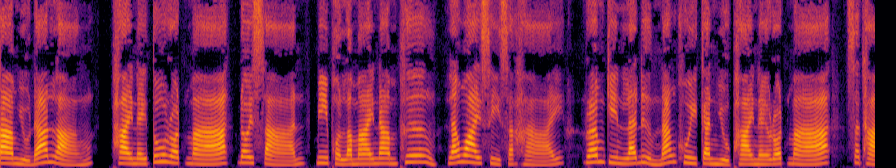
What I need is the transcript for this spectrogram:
ตามอยู่ด้านหลัง ภายในตู้รถม้า โดยสารมีผลไม้น้ำผึ้งและไวน์สี่สหาย เริ่มกินและดื่มนั่งคุยกันอยู่ภายในรถม้า สถา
